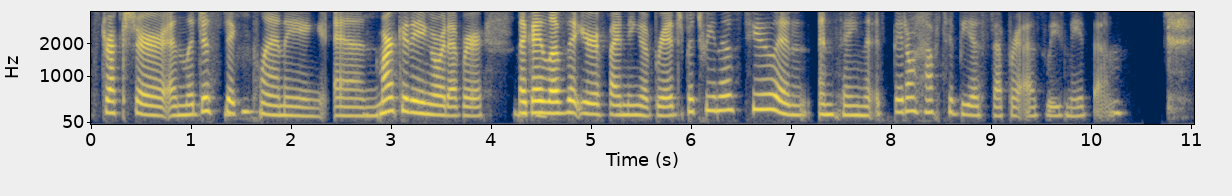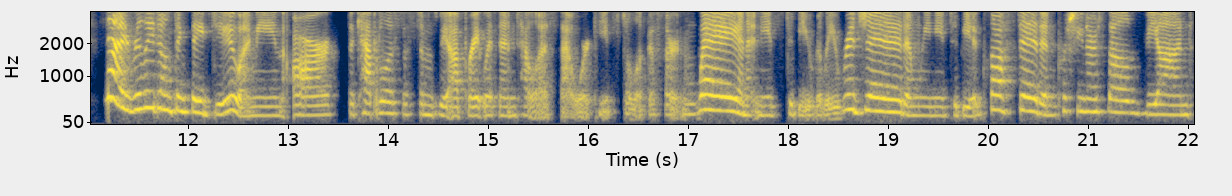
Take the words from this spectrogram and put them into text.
structure and logistic mm-hmm. planning and marketing or whatever. Like i mm-hmm. love that you're finding a bridge between those two and and saying that they don't have to be as separate as we've made them. Yeah i really don't think they do. I mean our the capitalist systems we operate within tell us that work needs to look a certain way and it needs to be really rigid and we need to be exhausted and pushing ourselves beyond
